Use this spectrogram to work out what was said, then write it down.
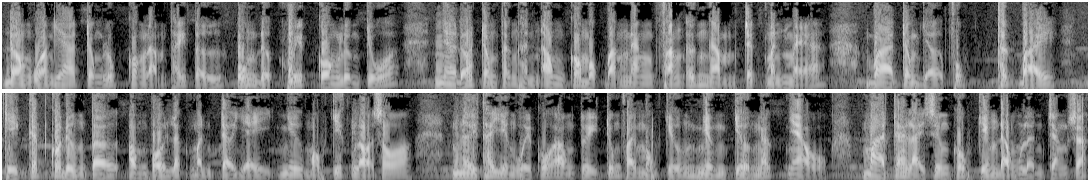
đoàn hoàng gia trong lúc còn làm thái tử uống được huyết con lương chúa. Nhờ đó trong thân hình ông có một bản năng phản ứng ngầm rất mạnh mẽ. Và trong giờ phút thất bại, chỉ cách có đường tơ, ông vội lật mình trở dậy như một chiếc lò xo. Nơi thái dân quyệt của ông tuy trúng phải một chưởng nhưng chưa ngất nhào, mà trái lại xương cốt chuyển động lên trăng sắt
